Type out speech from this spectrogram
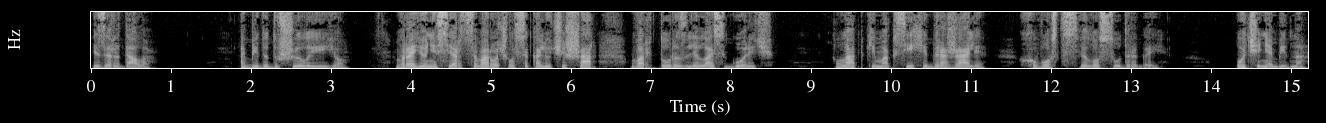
и зарыдала. Обида душила ее. В районе сердца ворочался колючий шар, во рту разлилась горечь. Лапки мопсихи дрожали, хвост свело судорогой. Очень обидно,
